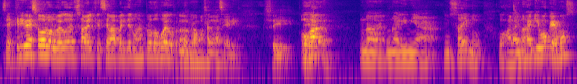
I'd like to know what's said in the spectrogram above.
se escribe solo luego de saber que se va a perder un ejemplo dos juegos Claro. lo que va a pasar en la serie. sí. Ojalá, Eh, una, una línea, un side note, ojalá y nos equivoquemos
